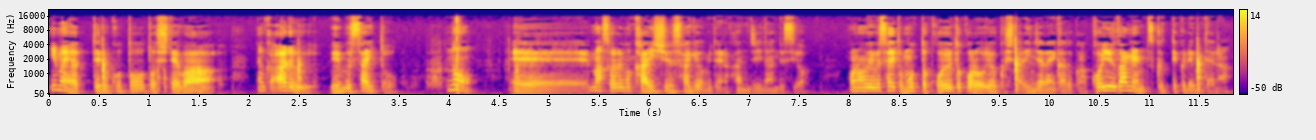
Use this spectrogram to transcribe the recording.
今やってることとしては、なんかあるウェブサイトの、えー、まあそれの回収作業みたいな感じなんですよ。このウェブサイトもっとこういうところを良くしたらいいんじゃないかとか、こういう画面作ってくれみたいな、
